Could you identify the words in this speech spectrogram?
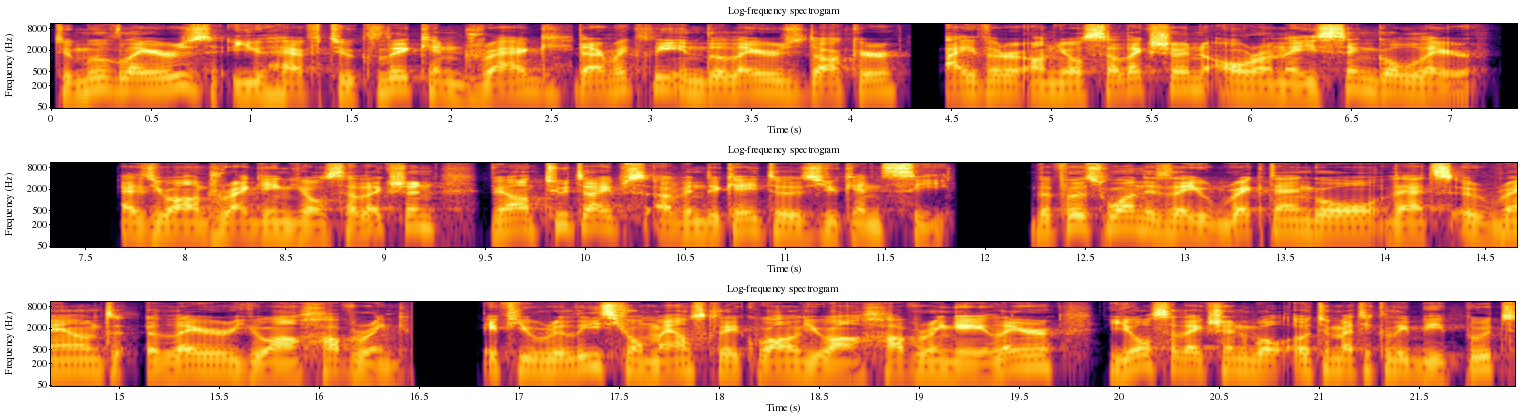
To move layers, you have to click and drag directly in the layers docker, either on your selection or on a single layer. As you are dragging your selection, there are two types of indicators you can see. The first one is a rectangle that's around a layer you are hovering. If you release your mouse click while you are hovering a layer, your selection will automatically be put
